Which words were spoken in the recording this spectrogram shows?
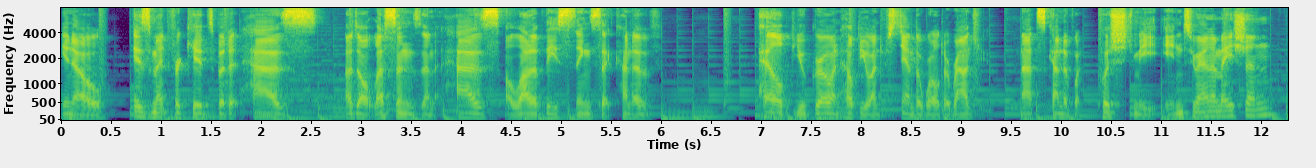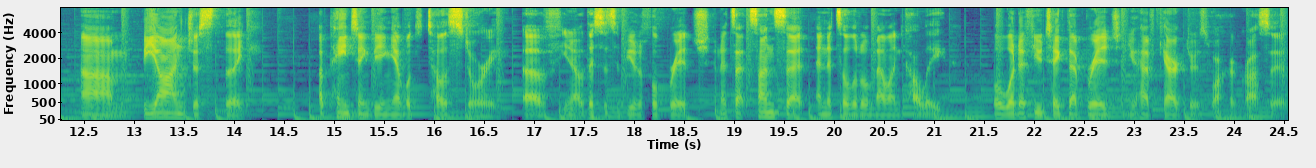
you know is meant for kids but it has adult lessons and it has a lot of these things that kind of help you grow and help you understand the world around you. And that's kind of what pushed me into animation um, beyond just like a painting being able to tell a story of, you know, this is a beautiful bridge and it's at sunset and it's a little melancholy. Well, what if you take that bridge and you have characters walk across it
